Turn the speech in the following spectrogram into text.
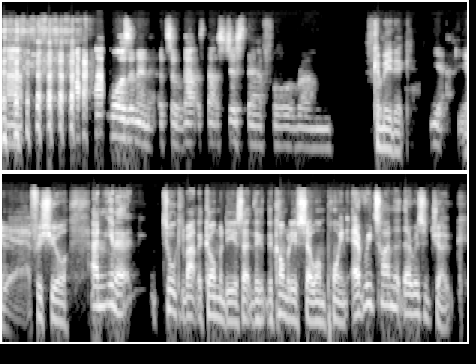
uh, that, that, wasn't in it at all that's that's just there for, um, for comedic yeah, yeah yeah for sure and you know talking about the comedy is that the, the comedy is so on point. Every time that there is a joke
